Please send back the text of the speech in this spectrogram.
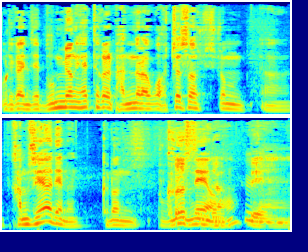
우리가 이제 문명의 혜택을 받느라고 어쩔 수 없이 좀 어, 감수해야 되는 그런 부분이 있네요. 네.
